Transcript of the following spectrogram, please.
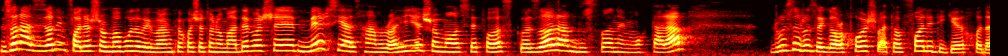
دوستان عزیزان این فایل شما بود و امیدوارم که خوشتون اومده باشه. مرسی از همراهی شما. سپاس گذارم دوستان محترم. روز روزگار خوش و تا فال دیگه خدا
